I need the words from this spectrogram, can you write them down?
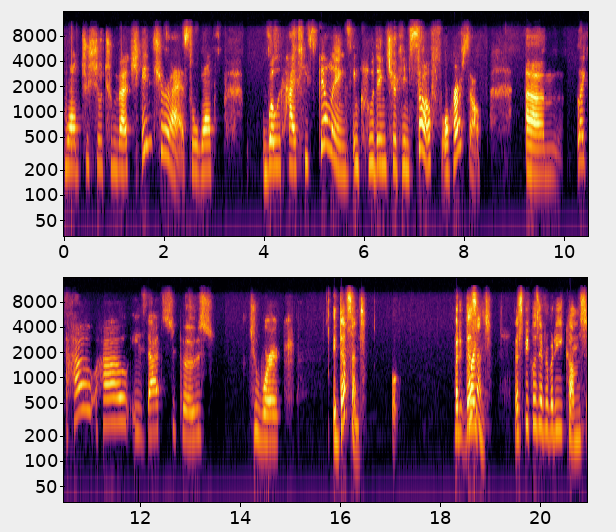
want to show too much interest or want will hide his feelings including to himself or herself um like how how is that supposed to work It doesn't. But it doesn't. That's because everybody comes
